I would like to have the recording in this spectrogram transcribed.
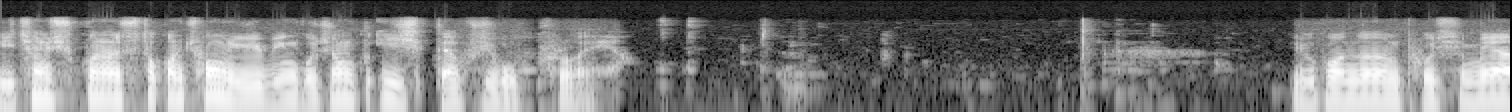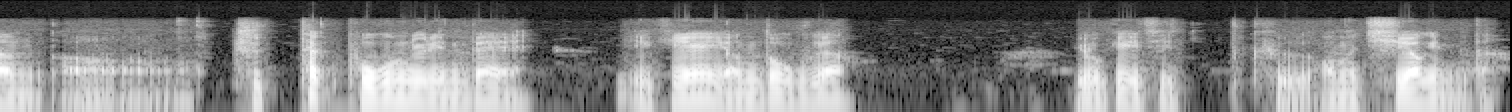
2019년 수도권 총 유입 인구 중 20대 95%예요. 이거는 보시면 어, 주택 보급률인데 이게 연도고요. 요게 이제 그 어느 지역입니다.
